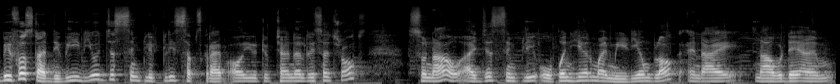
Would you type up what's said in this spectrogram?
Before start the video, just simply please subscribe our YouTube channel Research Rocks. So now I just simply open here my Medium blog and I nowadays I'm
